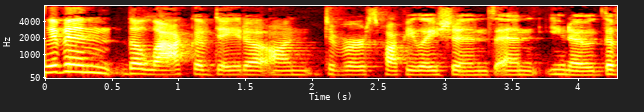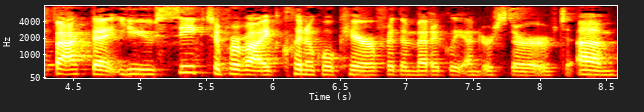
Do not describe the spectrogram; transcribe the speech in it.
given the lack of data on diverse populations and you know the fact that you seek to provide clinical care for the medically underserved um,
